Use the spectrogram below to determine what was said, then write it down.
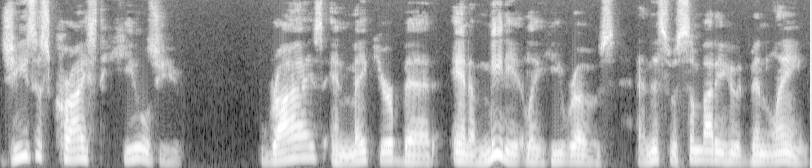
Jesus Christ heals you. Rise and make your bed. And immediately he rose. And this was somebody who had been lame,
